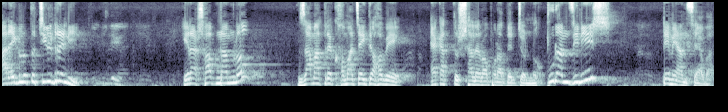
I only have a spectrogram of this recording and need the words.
আর এগুলো তো চিলড্রেনই। এরা সব নামলো জামাতরে ক্ষমা চাইতে হবে। একাত্তর সালের অপরাধের জন্য। পুরান জিনিস টেনে আনছে আবার।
